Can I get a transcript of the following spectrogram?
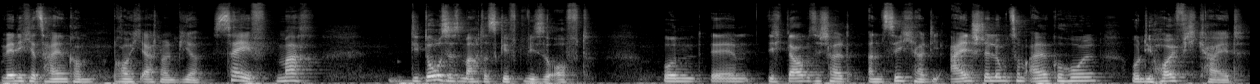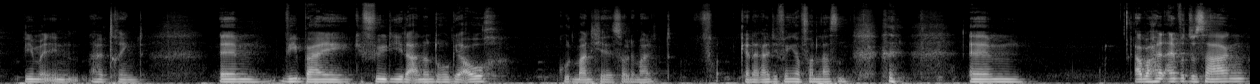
wenn ich jetzt heimkomme, brauche ich erstmal ein Bier. Safe, mach. Die Dosis macht das Gift wie so oft. Und ähm, ich glaube, es ist halt an sich halt die Einstellung zum Alkohol und die Häufigkeit, wie man ihn halt trinkt. Ähm, wie bei gefühlt jeder anderen Droge auch. Gut, manche sollte man halt generell die Finger von lassen. ähm, aber halt einfach zu sagen,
